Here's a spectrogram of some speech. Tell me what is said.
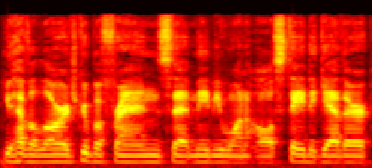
you have a large group of friends that maybe want to all stay together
